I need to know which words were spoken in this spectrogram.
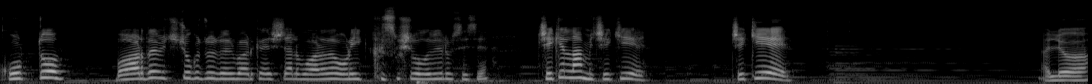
Korktum. Bağırdığım için çok özür dilerim arkadaşlar. Bu arada orayı kısmış olabilirim sesi. Çekil lan bir çekil. Çekil. Alo.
